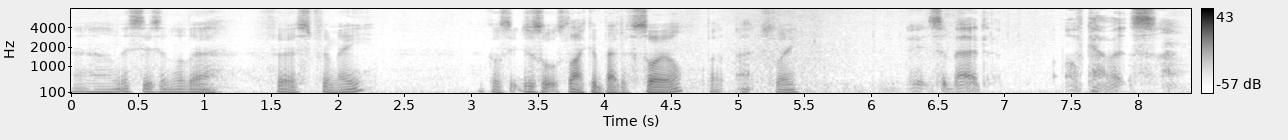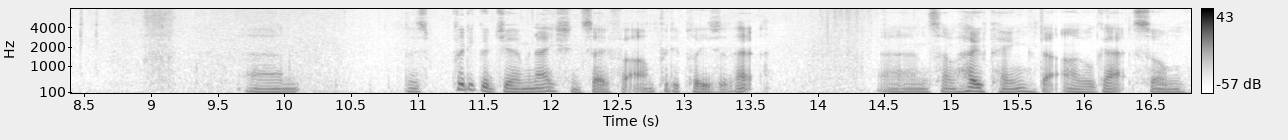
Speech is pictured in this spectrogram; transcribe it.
And this is another first for me because it just looks like a bed of soil, but actually it's a bed of carrots. Um, there's pretty good germination so far, I'm pretty pleased with that. and so I'm hoping that I will get some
